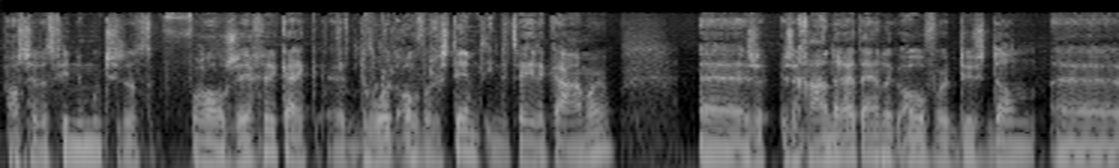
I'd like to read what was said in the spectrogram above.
Als ze dat vinden, moeten ze dat vooral zeggen. Kijk, er wordt over gestemd in de Tweede Kamer. Uh, ze, ze, gaan er uiteindelijk over, dus dan uh,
